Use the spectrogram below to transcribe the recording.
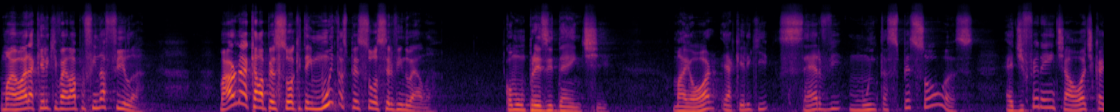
O maior é aquele que vai lá para o fim da fila. Maior não é aquela pessoa que tem muitas pessoas servindo ela, como um presidente. Maior é aquele que serve muitas pessoas. É diferente, a ótica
